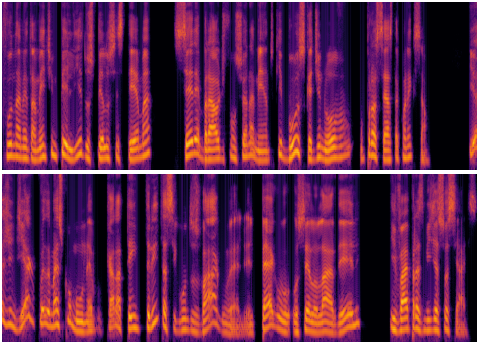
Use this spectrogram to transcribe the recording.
fundamentalmente impelidos pelo sistema cerebral de funcionamento que busca, de novo, o processo da conexão. E hoje em dia é a coisa mais comum, né? O cara tem 30 segundos vago, velho, ele pega o celular dele e vai para as mídias sociais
